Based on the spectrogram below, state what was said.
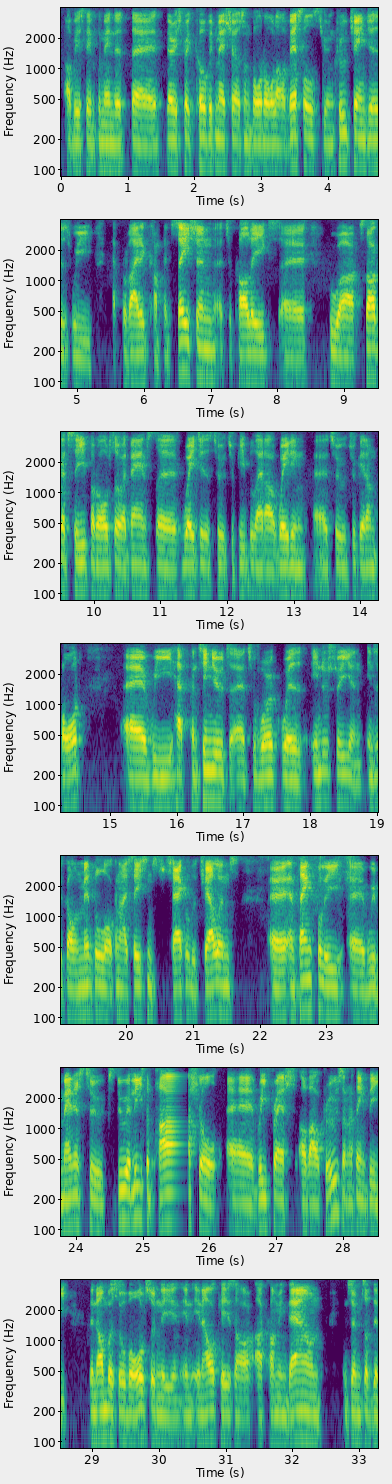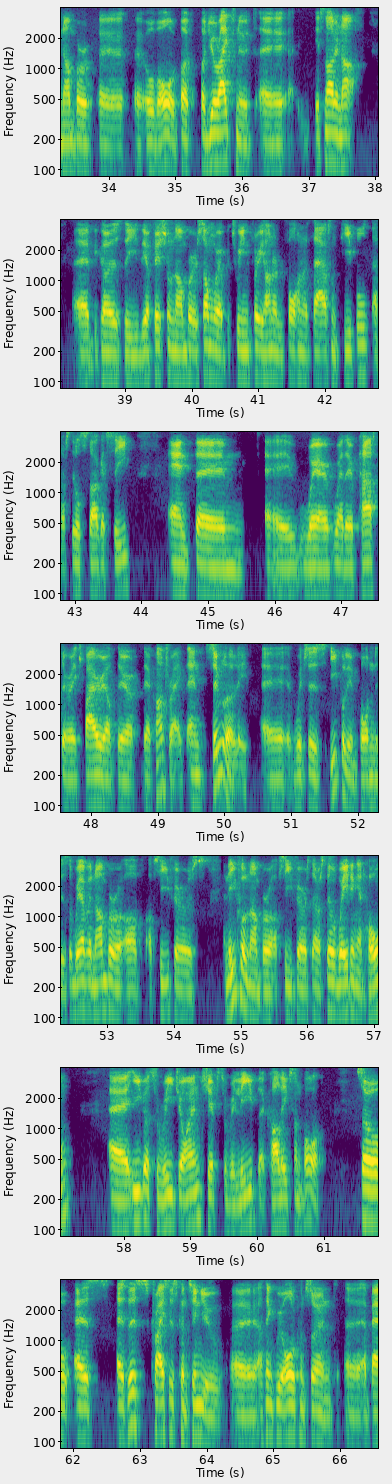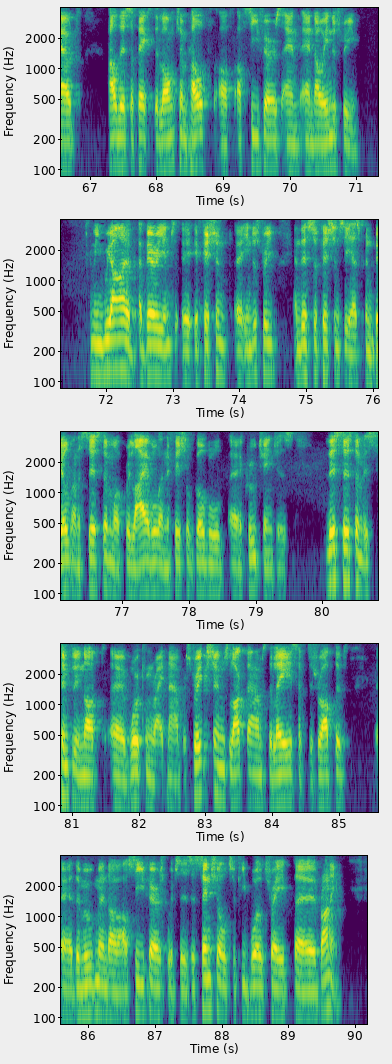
obviously implemented uh, very strict COVID measures on board all our vessels during crew changes. We have provided compensation uh, to colleagues uh, who are stuck at sea, but also advanced uh, wages to, to people that are waiting uh, to, to get on board. we have continued to work with industry and intergovernmental organizations to tackle the challenge. And thankfully, we managed to, to do at least a partial refresh of our crews. And I think the the numbers overall, certainly in, in, in, our case, are, are coming down in terms of the number uh, uh, overall. But but you're right, Knut. Uh, it's not enough uh, because the, the official number is somewhere between 300 and 400,000 people that are still stuck at sea, and um, uh, where where they're past their expiry of their their contract. And similarly, uh, which is equally important, is that we have a number of, of seafarers, an equal number of seafarers that are still waiting at home uh, eager to rejoin ships to relieve their colleagues on board. So as as this crisis continue, uh, I think we're all concerned uh, about how this affects the long-term health of, of seafarers and, and our industry. I mean, we are a, a very in, efficient uh, industry, and this efficiency has been built on a system of reliable and efficient global uh, crew changes. This system is simply not uh, working right now. Restrictions, lockdowns, delays have disrupted uh, the movement of our seafarers, which is essential to keep world trade uh, running.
